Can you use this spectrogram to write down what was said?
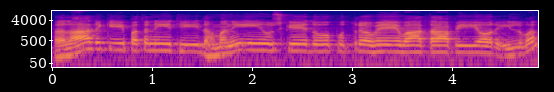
प्रहलाद की पत्नी थी धमनी। उसके दो पुत्र हुए वातापी और इलवल।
